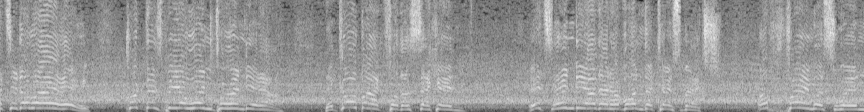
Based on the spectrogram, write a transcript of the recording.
Gets it away! Could this be a win for India? They go back for the second. It's India that have won the test match. A famous win.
